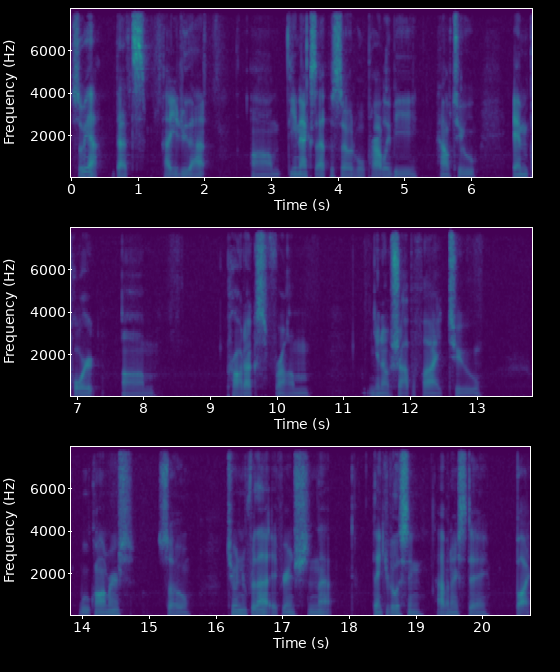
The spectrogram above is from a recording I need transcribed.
So yeah, that's how you do that. Um, the next episode will probably be how to import um, products from, you know, Shopify to WooCommerce. So tune in for that if you're interested in that. Thank you for listening. Have a nice day. Bye.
